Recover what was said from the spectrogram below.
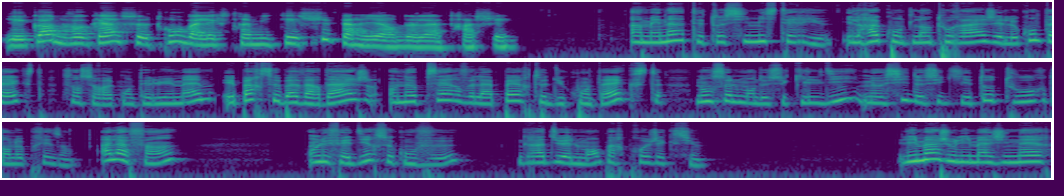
les cordes vocales se trouvent à l'extrémité supérieure de la trachée. Un ménate est aussi mystérieux. Il raconte l'entourage et le contexte sans se raconter lui-même, et par ce bavardage, on observe la perte du contexte, non seulement de ce qu'il dit, mais aussi de ce qui est autour dans le présent. À la fin, on lui fait dire ce qu'on veut, graduellement par projection. L'image ou l'imaginaire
